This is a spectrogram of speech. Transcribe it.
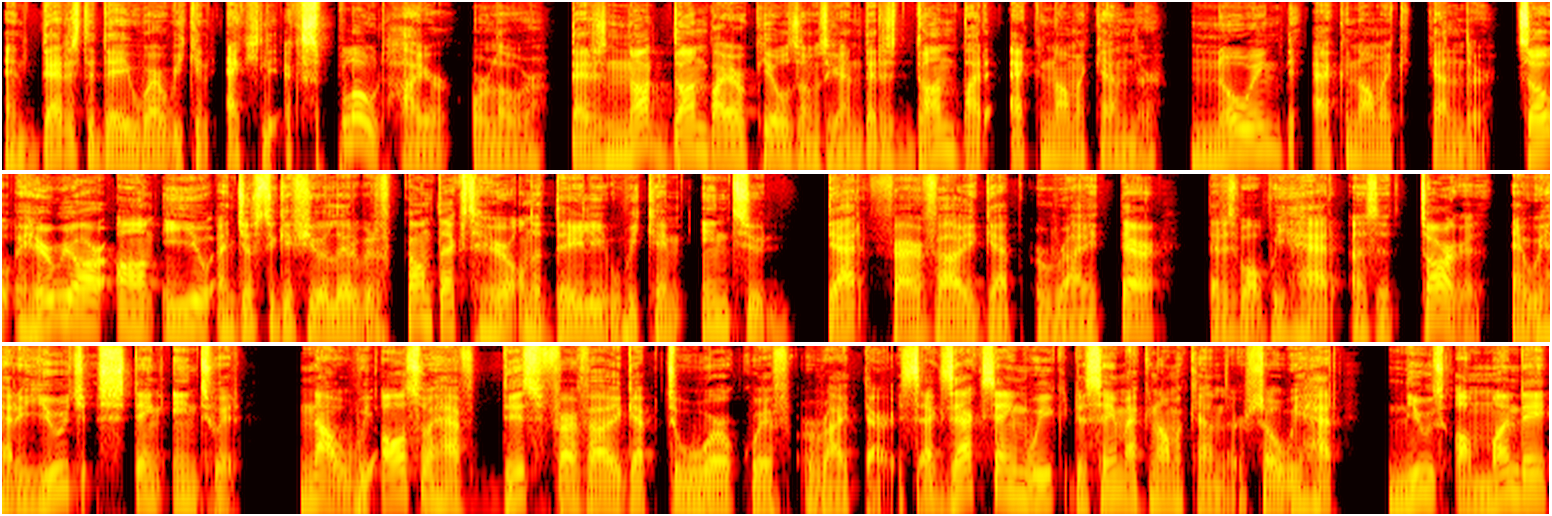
And that is the day where we can actually explode higher or lower. That is not done by our kill zones again. That is done by the economic calendar. Knowing the economic calendar. So here we are on EU. And just to give you a little bit of context here on the daily, we came into that fair value gap right there, that is what we had as a target. And we had a huge sting into it. Now, we also have this fair value gap to work with right there. It's the exact same week, the same economic calendar. So we had news on Monday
